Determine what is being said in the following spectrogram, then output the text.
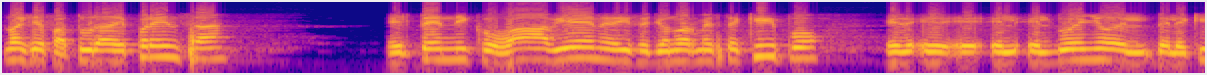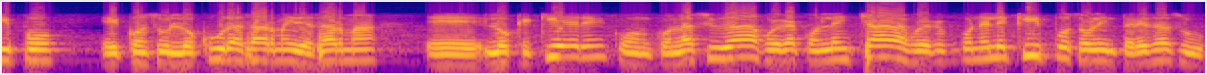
no hay jefatura de prensa, el técnico va, viene, dice yo no armé este equipo, el, el, el dueño del, del equipo eh, con sus locuras arma y desarma eh, lo que quiere con, con la ciudad, juega con la hinchada, juega con el equipo, solo le interesa su,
